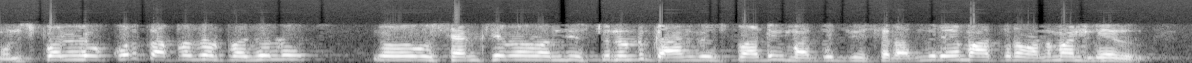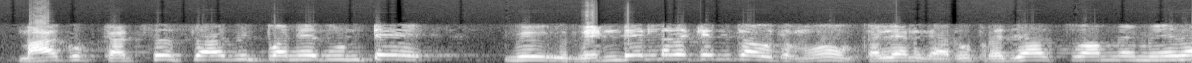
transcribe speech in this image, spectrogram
మున్సిపల్లో కూడా తప్పనిసరి ప్రజలు సంక్షేమం అందిస్తున్నట్టు కాంగ్రెస్ పార్టీకి మద్దతు ఇస్తారు. అందరూ ఏమాత్రం అనుమానం లేదు. మాకు కక్ష సాధింపు అనేది ఉంటే మేము రెండేళ్ళకి ఎందుకు అవుతాము కళ్యాణ్ గారు? ప్రజాస్వామ్యం మీద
